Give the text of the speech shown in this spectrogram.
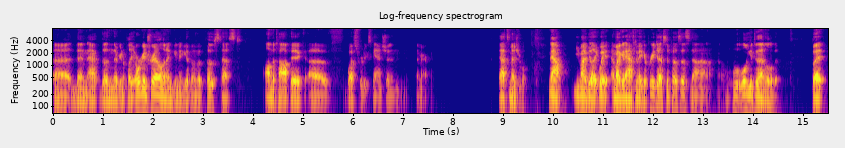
uh, then, then they're going to play Oregon Trail, and I'm going to give them a post test on the topic of westward expansion in America. That's measurable. Now, you might be like, wait, am I going to have to make a pretest and post test? No, no, no. We'll, we'll get to that a little bit. But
